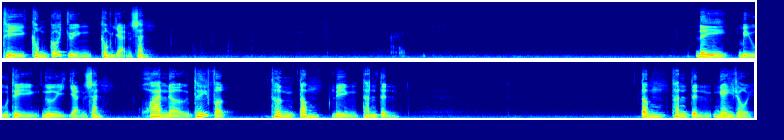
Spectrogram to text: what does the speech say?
thì không có chuyện không giảng sanh. Đây biểu thị người giảng sanh, khoa nợ thấy Phật, thân tâm liền thanh tịnh. Tâm thanh tịnh ngay rồi.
